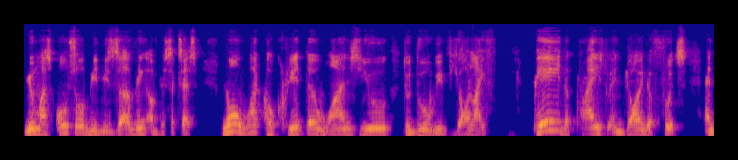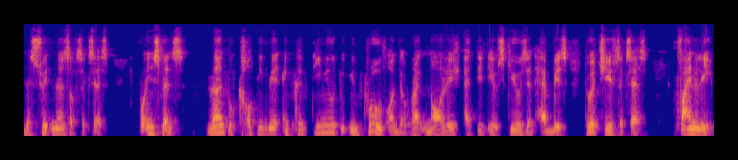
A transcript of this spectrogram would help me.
You must also be deserving of the success. Know what our Creator wants you to do with your life. Pay the price to enjoy the fruits and the sweetness of success. For instance, learn to cultivate and continue to improve on the right knowledge, attitude, skills, and habits to achieve success. Finally,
